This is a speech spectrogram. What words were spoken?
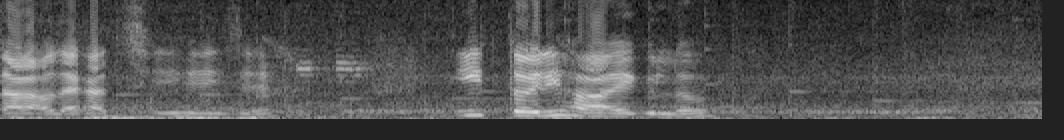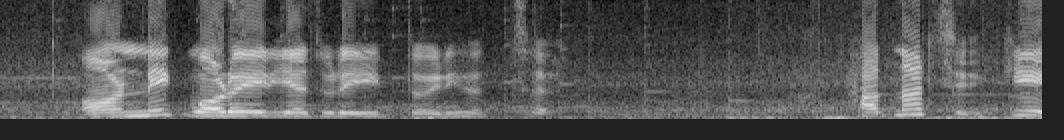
দাঁড়াও দেখাচ্ছি, এই যে ইট তৈরি হয় এগুলো। অনেক বড় এরিয়া জুড়ে ইট তৈরি হচ্ছে। হাত নাড়ছে? কে?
